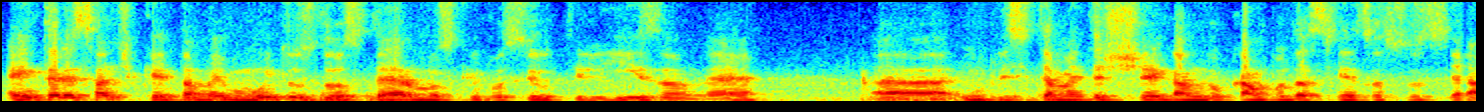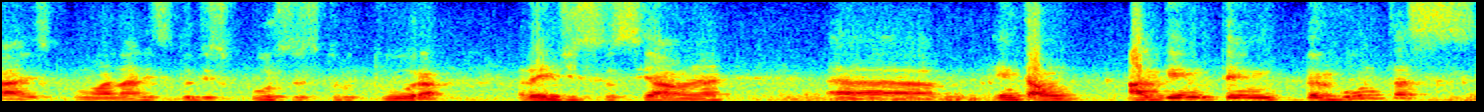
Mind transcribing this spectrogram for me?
É interessante que também muitos dos termos que você utiliza, né, implicitamente chegam do campo das ciências sociais, como análise do discurso, estrutura, rede social, né? então, alguém tem perguntas?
